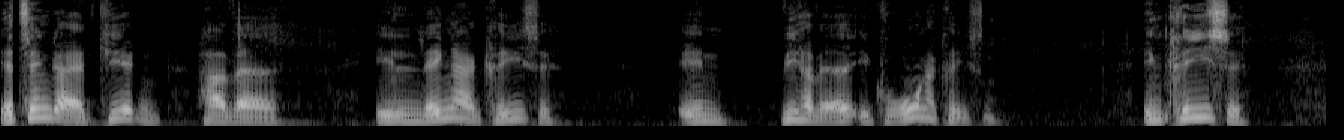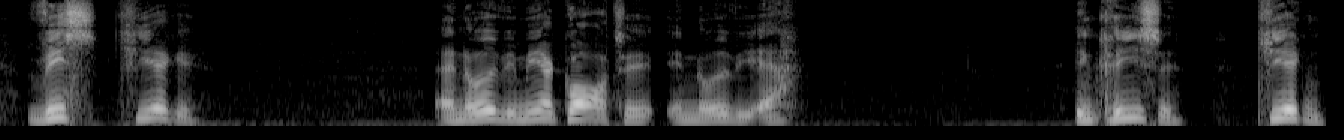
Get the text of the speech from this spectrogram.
Jeg tænker, at kirken har været i en længere krise, end vi har været i coronakrisen. En krise, hvis kirke er noget, vi mere går til, end noget, vi er. En krise, kirken,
